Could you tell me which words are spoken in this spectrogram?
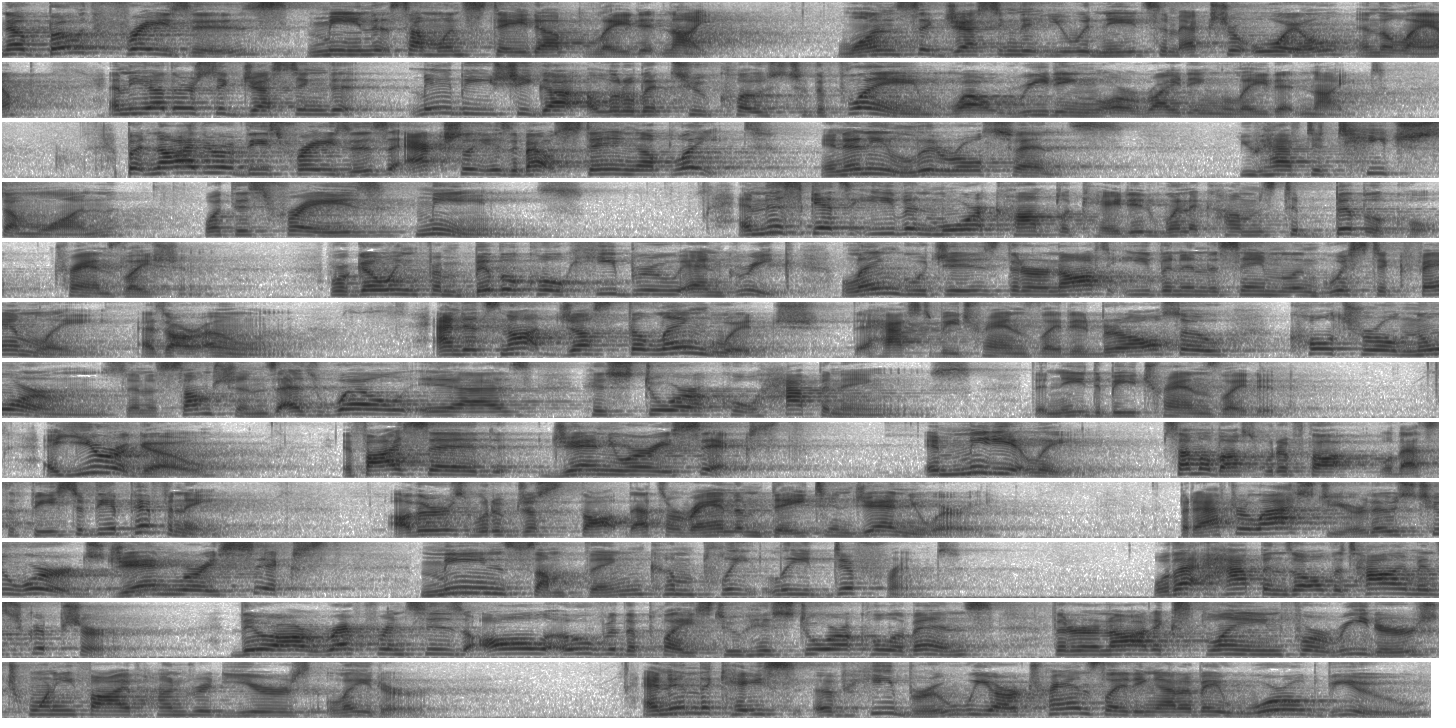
Now, both phrases mean that someone stayed up late at night. One suggesting that you would need some extra oil in the lamp, and the other suggesting that maybe she got a little bit too close to the flame while reading or writing late at night. But neither of these phrases actually is about staying up late in any literal sense. You have to teach someone what this phrase means. And this gets even more complicated when it comes to biblical translation. We're going from biblical Hebrew and Greek, languages that are not even in the same linguistic family as our own. And it's not just the language that has to be translated, but also cultural norms and assumptions, as well as historical happenings that need to be translated. A year ago, if I said January 6th, immediately some of us would have thought, well, that's the Feast of the Epiphany. Others would have just thought that's a random date in January. But after last year, those two words, January 6th, mean something completely different. Well, that happens all the time in Scripture. There are references all over the place to historical events that are not explained for readers 2,500 years later. And in the case of Hebrew, we are translating out of a worldview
